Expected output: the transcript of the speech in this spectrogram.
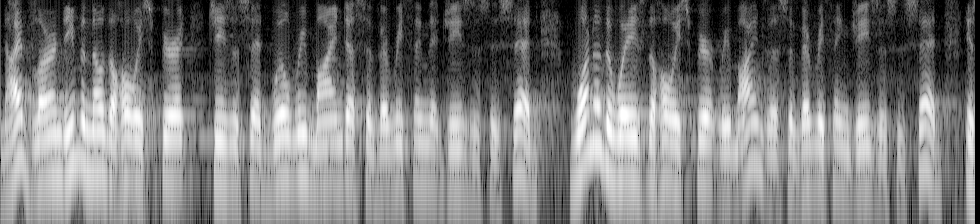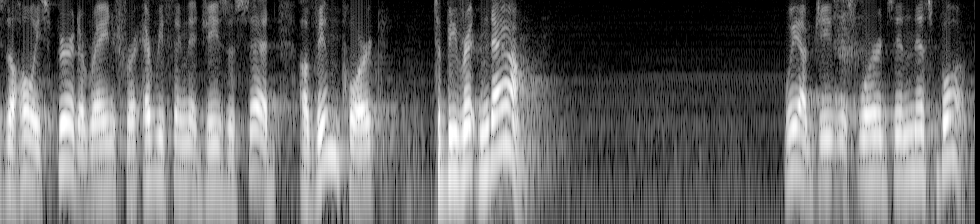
And I've learned, even though the Holy Spirit, Jesus said, will remind us of everything that Jesus has said, one of the ways the Holy Spirit reminds us of everything Jesus has said is the Holy Spirit arranged for everything that Jesus said of import to be written down. We have Jesus' words in this book.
